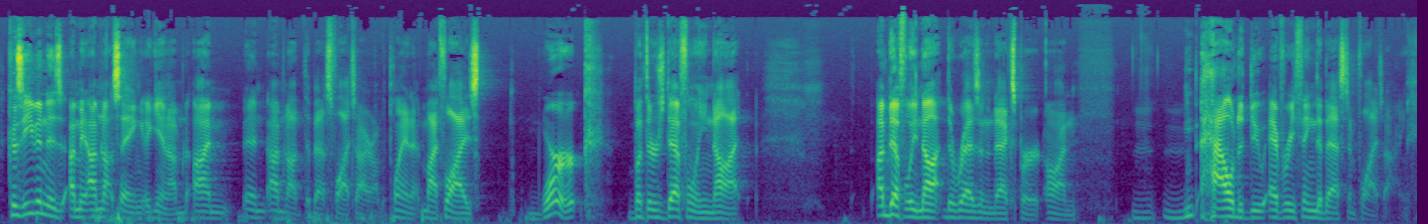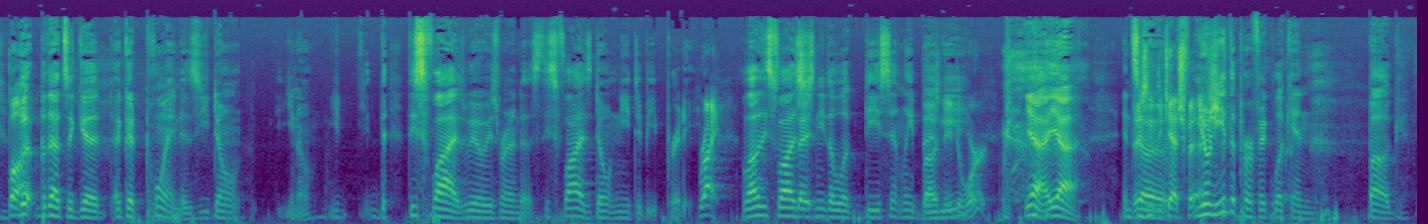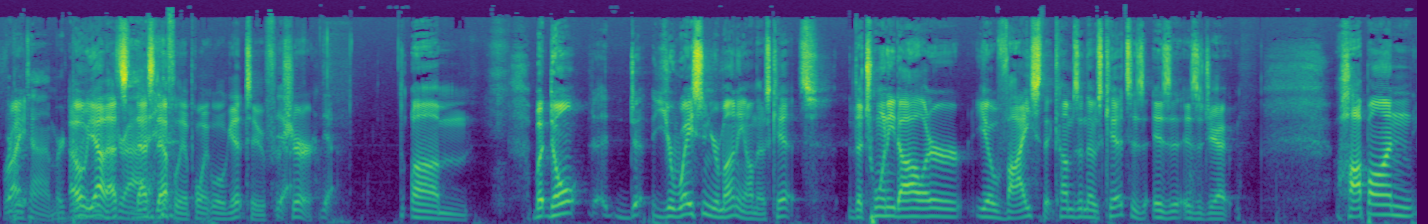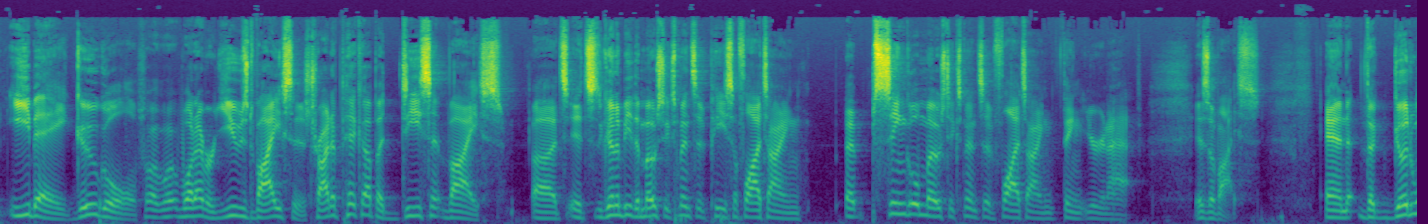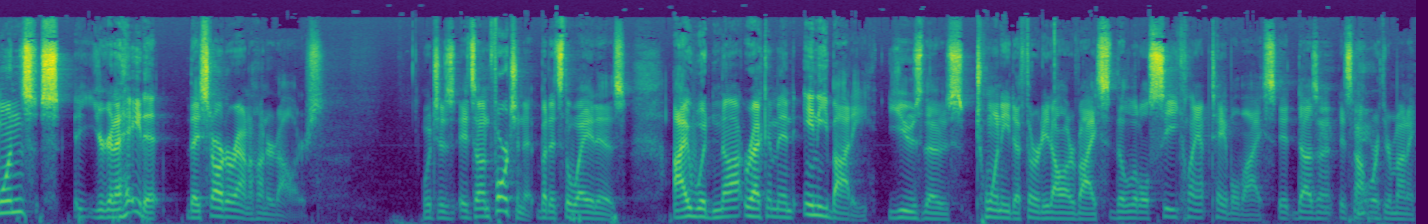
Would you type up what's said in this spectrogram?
Because even as I mean, I'm not saying again, I'm I'm and I'm not the best fly tyer on the planet. My flies work, but there's definitely not. I'm definitely not the resident expert on how to do everything the best in fly tying. But, But but that's a good a good point. Is you don't you know you th- these flies we always run into this. These flies don't need to be pretty. right, A lot of these flies They- just need to look decently they buggy. just need to work. Yeah, yeah. And They so need to catch You don't need the perfect looking bug every right. time. Or oh yeah, that's dry. that's definitely a point we'll get to for Yeah, sure. Yeah. Um, but don't d- you're wasting your money on those kits. The twenty dollar you know vice that comes in those kits is is is a joke. Hop on eBay, Google, whatever used vices. Try to pick up a decent vice. Uh, it's it's going to be the most expensive piece of fly tying, uh, single most expensive fly tying thing that you're going to have is a vice. And the good ones, you're going to hate it. They start around hundred dollars which is it's unfortunate, but it's the way it is. I would not recommend anybody use those twenty to thirty dollar vice, the little C clamp table vice. It doesn't. It's not worth your money.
